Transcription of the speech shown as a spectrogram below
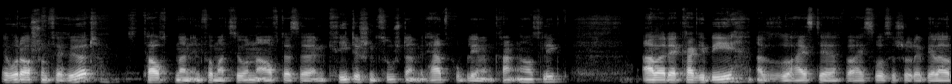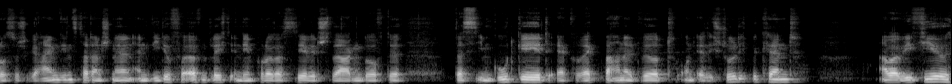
Er wurde auch schon verhört. Es tauchten dann Informationen auf, dass er im kritischen Zustand mit Herzproblemen im Krankenhaus liegt. Aber der KGB, also so heißt der weißrussische oder belarussische Geheimdienst, hat dann schnell ein Video veröffentlicht, in dem Protasevich sagen durfte, dass es ihm gut geht, er korrekt behandelt wird und er sich schuldig bekennt. Aber wie viel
